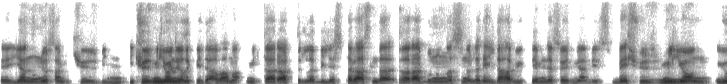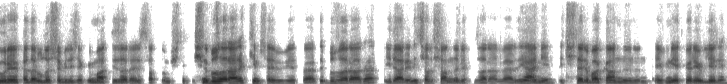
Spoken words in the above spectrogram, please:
Ee, yanılmıyorsam 200 bin, 200 milyon liralık bir dava ama miktarı arttırılabilir. Tabii aslında zarar bununla sınırlı değil. Daha büyük. Demin de söyledim yani biz 500 milyon euroya kadar ulaşabilecek bir maddi zarar hesaplamıştık. Şimdi bu zarara kim sebebiyet verdi? Bu zarara idarenin çalışanları zarar verdi. Yani İçişleri Bakanlığı'nın emniyet görevlileri,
